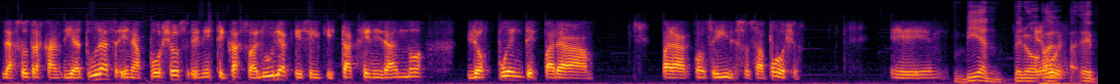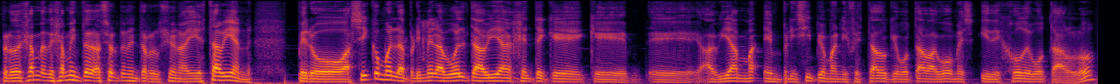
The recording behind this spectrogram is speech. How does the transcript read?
las otras candidaturas en apoyos, en este caso a Lula, que es el que está generando los puentes para, para conseguir esos apoyos. Eh, bien, pero, eh, pero, déjame, déjame hacerte una interrupción ahí. Está bien, pero así como en la primera vuelta había gente que, que eh, había en principio manifestado que votaba a Gómez y dejó de votarlo,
